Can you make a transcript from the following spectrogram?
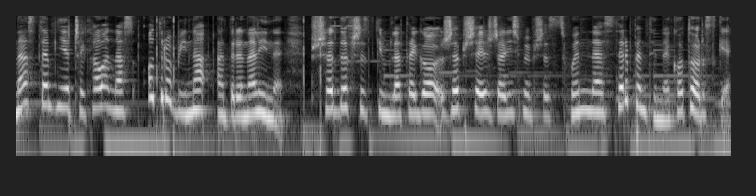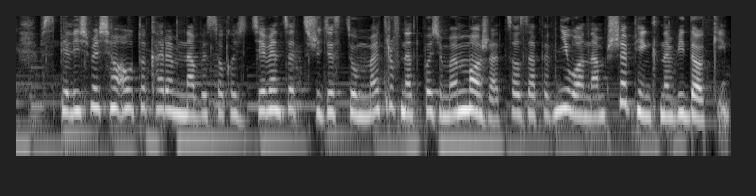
Następnie czekała nas odrobina adrenaliny. Przede wszystkim dlatego, że przejeżdżaliśmy przez słynne serpentyny kotorskie. Wspięliśmy się autokarem na wysokość 930 metrów nad poziomem morza, co zapewniło nam przepiękne widoki.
